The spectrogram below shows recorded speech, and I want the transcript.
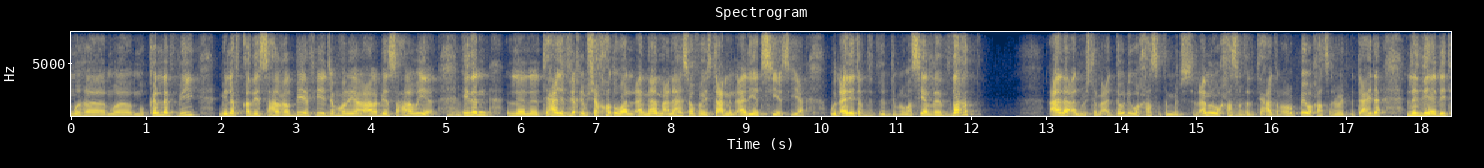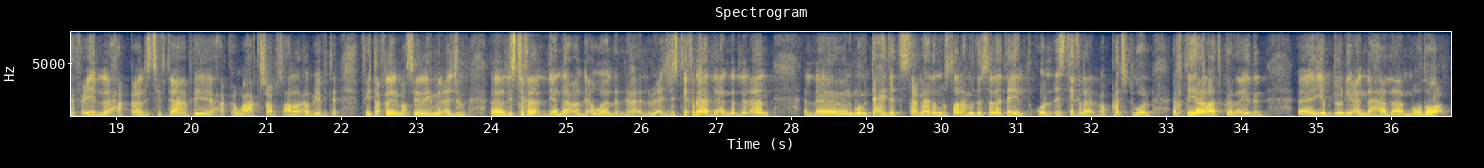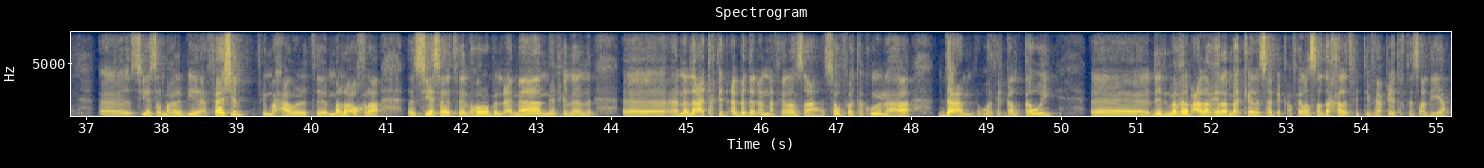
مكلف بملف قضية الصحراء الغربية في الجمهورية العربية الصحراوية. اذا الاتحاد الافريقي مشى خطوة للامام معناها سوف يستعمل الاليات السياسيه والاليات الدبلوماسية للضغط على المجتمع الدولي وخاصة مجلس الأمن وخاصة الاتحاد الأوروبي وخاصة الولايات المتحدة الذي لتفعيل حق الاستفتاء في حق وحق شعب الصحراء الغربية في تقرير مصيره من أجل آه، الاستقلال. لأن من أجل الاستقلال. لأن الآن الامم المتحدة تستعمل هذا المصطلح منذ سنتين. تقول الاستقلال. ما بقاتش تقول اختيارات وكذا. اذا آه، يبدو لي أن هذا موضوع آه، السياسة المغربية فاشل. في محاولة مرة أخرى سياسة الهروب الأمام من خلال آه، أنا لا أعتقد أبدا أن فرنسا سوف تكون لها دعم وثقل قوي آه، للمغرب على غير ما كان سابقا. فرنسا دخلت في اتفاقية اقتصادية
